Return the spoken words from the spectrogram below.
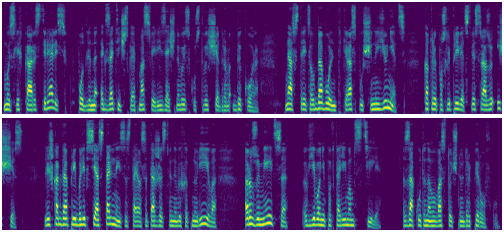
Мы слегка растерялись в подлинно экзотической атмосфере изящного искусства и щедрого декора. Нас встретил довольно-таки распущенный юнец, который после приветствия сразу исчез. Лишь когда прибыли все остальные, состоялся торжественный выход Нуриева, разумеется, в его неповторимом стиле, закутанном в восточную драпировку.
